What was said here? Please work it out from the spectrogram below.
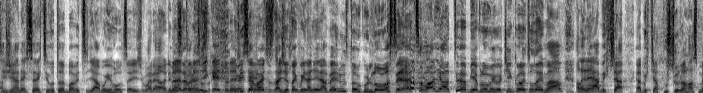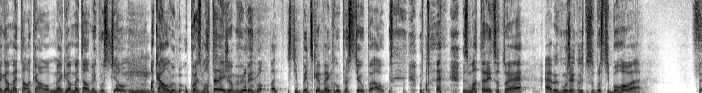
tyže já nechci, nechci o tom bavit, co dělá mojí holce, když ale kdyby Ne, se to neříkej, to Kdyby se neříkej. o něco snažil, tak bych na něj naběhnu s tou kudlou, asi ne, co má dělat, ty, jebnu bych očinku, ale co tady mám, ale ne, já bych třeba, já bych třeba pustil na hlas Mega Metal, kámo, Mega Metal bych pustil. Mm. A kámo by byl úplně zmatený, že on by vyběhl s tím pickem venku, prostě úplně, au, úplně zmatený, co to je, a já bych mu řekl, že to jsou prostě bohové. Ne,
